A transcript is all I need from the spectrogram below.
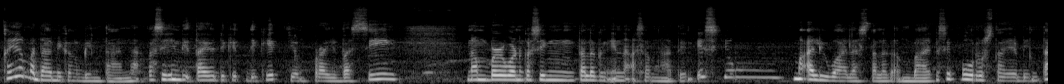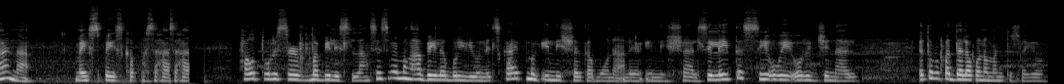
Kaya madami kang bintana. Kasi hindi tayo dikit-dikit yung privacy. Number one kasing talagang inaasam natin is yung maaliwalas talaga ang bahay. Kasi puros tayo bintana. May space ka pa sa sa How to reserve, mabilis lang. Since may mga available units, kahit mag-initial ka muna, ano yung initial. Si latest COA original, ito papadala ko naman to sa'yo.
